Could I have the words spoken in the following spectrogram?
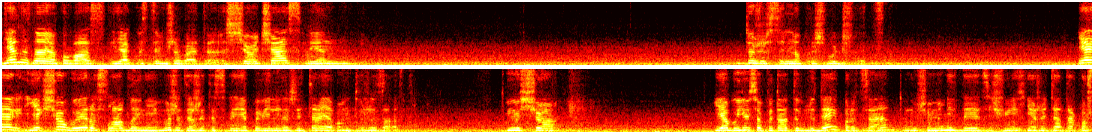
Я не знаю, як у вас, як ви з цим живете. Що час він дуже сильно пришвидшується. Я, якщо ви розслаблені і можете жити своє повільне життя, я вам дуже заздрю. Тому що я боюся питати в людей про це, тому що мені здається, що їхнє життя також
